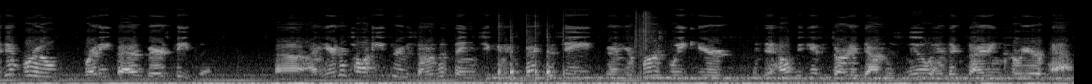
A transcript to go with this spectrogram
and improved Freddy Fazbear's Pizza. Uh, I'm here to talk you through some of the things you can expect to see during your first week here and to help you get started down this new and exciting career path.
